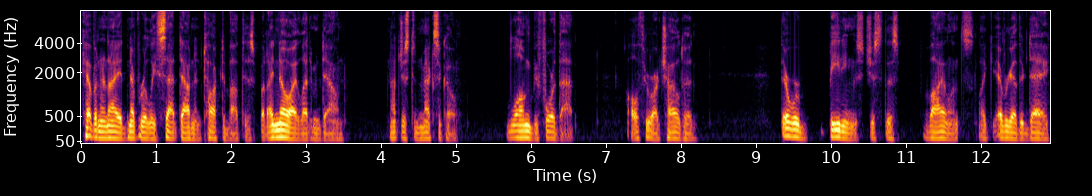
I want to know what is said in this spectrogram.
Kevin and I had never really sat down and talked about this, but I know I let him down, not just in Mexico, long before that, all through our childhood. There were beatings, just this violence, like every other day.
